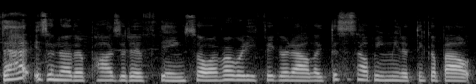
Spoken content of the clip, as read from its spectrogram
that is another positive thing. So I've already figured out like this is helping me to think about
